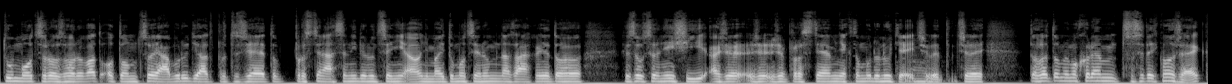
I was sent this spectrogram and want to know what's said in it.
tu moc rozhodovat o tom, co já budu dělat, protože je to prostě násilný donucení a oni mají tu moc jenom na základě toho, že jsou silnější a že, že, že prostě mě k tomu donutějí. Mhm. Čili, čili tohle to mimochodem, co si teď řekl,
